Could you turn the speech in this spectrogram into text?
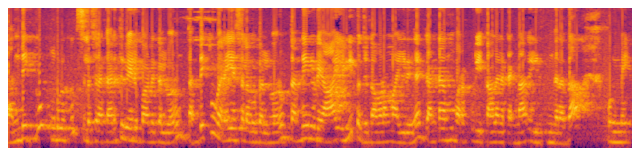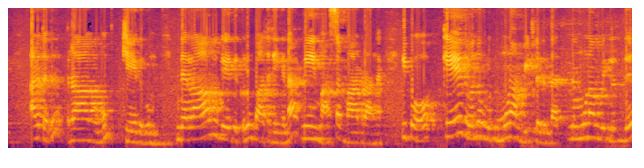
தந்தைக்கும் உங்களுக்கும் சில சில கருத்து வேறுபாடுகள் வரும். தந்தைக்கும் வரைய செலவுகள் வரும். தந்தையினுடைய ஆயுமே கொஞ்சம் கவனமா இருங்க. கண்டமும் வரக்கூடிய காலகட்டங்களாக இருக்குங்கிறதா உண்மை. அடுத்தது ராகுவும் கேதுவும். இந்த ராகு கேதுக்களும் பார்த்துட்டீங்கன்னா மே மாசம் மாறுறாங்க. இப்போ கேது வந்து உங்களுக்கு மூணாம் வீட்டுல இருந்தார். இந்த மூணாம் வீட்டுல இருந்து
